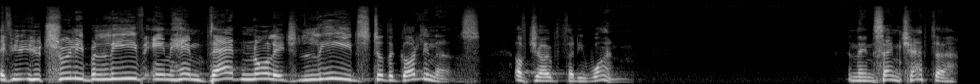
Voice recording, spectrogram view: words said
if you, you truly believe in Him, that knowledge leads to the godliness of Job 31. And then, same chapter,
